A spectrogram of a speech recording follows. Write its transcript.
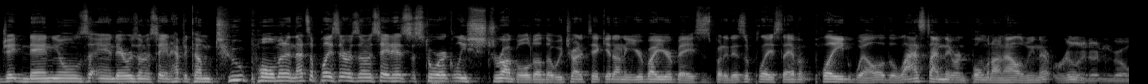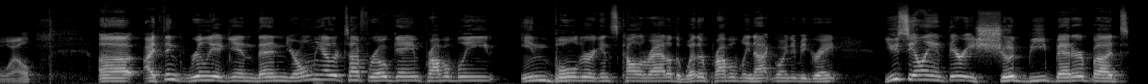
Jayden Daniels and Arizona State have to come to Pullman, and that's a place Arizona State has historically struggled, although we try to take it on a year by year basis, but it is a place they haven't played well. The last time they were in Pullman on Halloween, that really didn't go well. Uh, I think really, again, then your only other tough road game, probably in Boulder against Colorado. The weather probably not going to be great. UCLA, in theory, should be better, but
